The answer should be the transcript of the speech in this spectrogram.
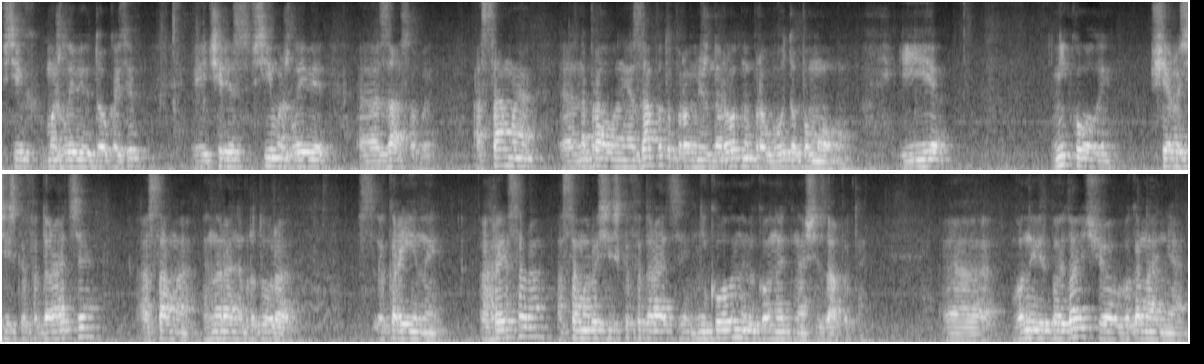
всіх можливих доказів і через всі можливі е, засоби, а саме направлення запиту про міжнародну правову допомогу. І ніколи ще Російська Федерація, а саме Генеральна прокуратура країни агресора, а саме Російська Федерація, ніколи не виконують наші запити. Е, Вони відповідають, що виконання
